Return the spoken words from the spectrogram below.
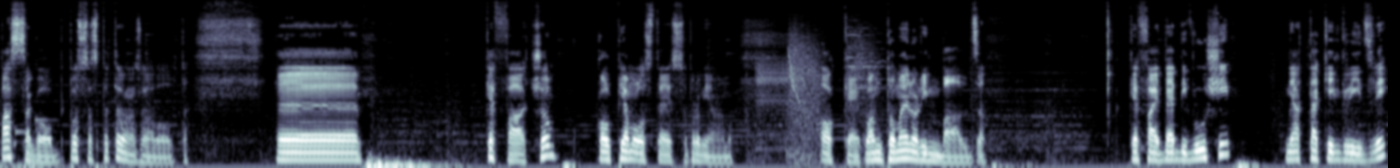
passa Gobbi. Posso aspettare una sola volta. Eh, che faccio? Colpiamo lo stesso, proviamo. Ok, quantomeno rimbalza. Che fai, Baby Vushi? Mi attacchi il Grizzly?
